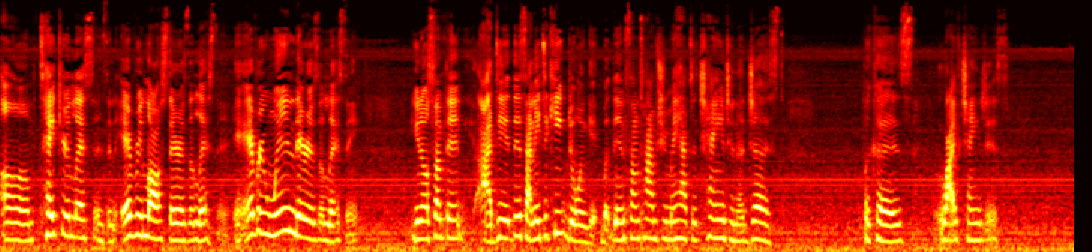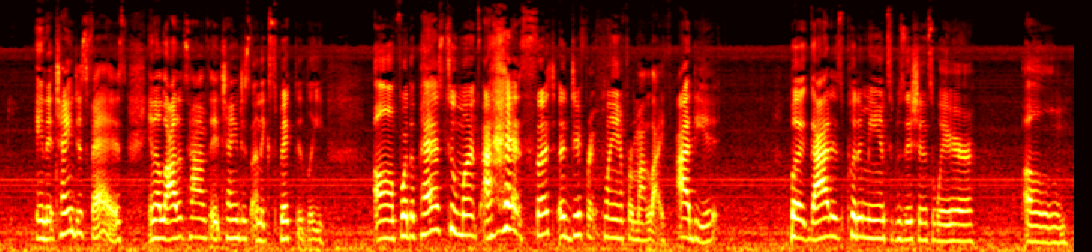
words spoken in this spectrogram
Um, take your lessons. In every loss, there is a lesson. In every win, there is a lesson. You know, something, I did this, I need to keep doing it. But then sometimes you may have to change and adjust because life changes. And it changes fast. And a lot of times it changes unexpectedly. Um, for the past two months, I had such a different plan for my life. I did but God is putting me into positions where um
